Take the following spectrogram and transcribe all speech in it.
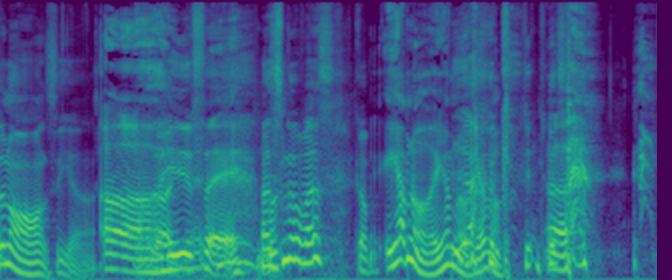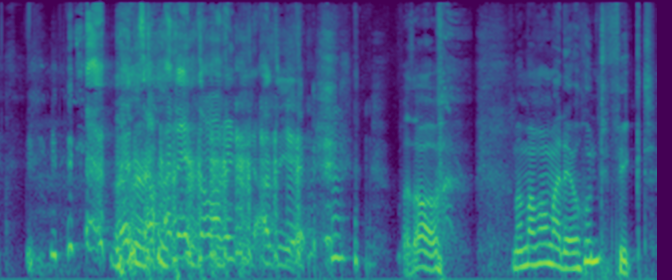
Contenance hier. Oh, Hilfe, ey. Hast du noch was? Komm. Ich hab noch, ich hab noch, ich hab noch. Der ist aber, der ist aber richtig assi, ey. Pass auf. Mama, Mama, der Hund fickt.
